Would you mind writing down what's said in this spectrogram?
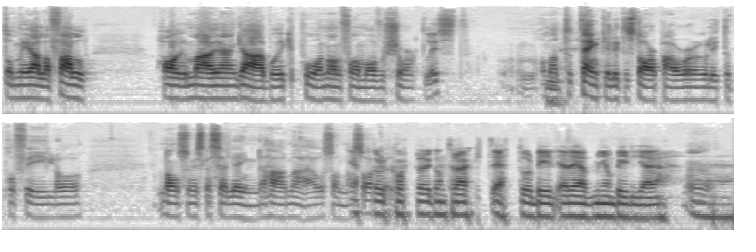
de i alla fall har Marian Gaborik på någon form av shortlist. Om man mm. tänker lite star power och lite profil och någon som vi ska sälja in det här med och sådana saker. Ett år kortare kontrakt, ett år bil eller en miljon billigare. Mm. Eh.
